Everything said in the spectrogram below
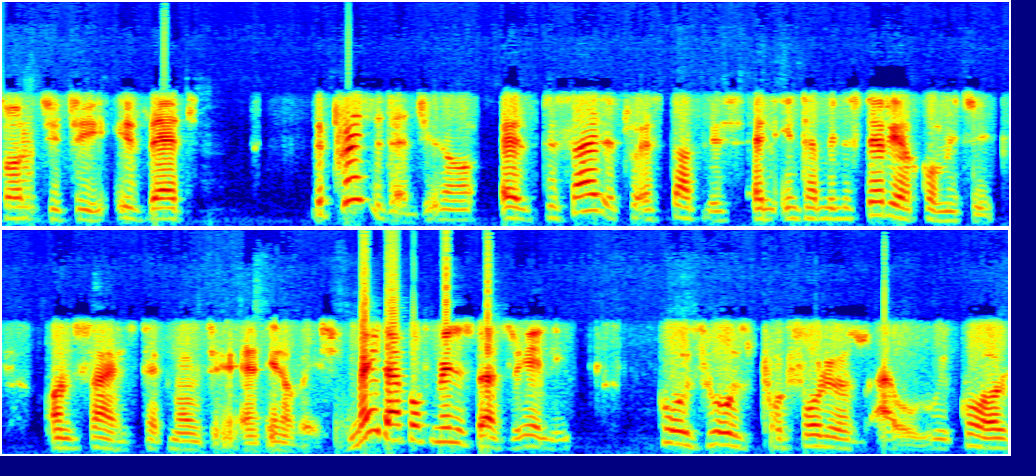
sorry, Chichi, is that the president, you know, has decided to establish an interministerial committee on science, technology, and innovation, made up of ministers really whose whose portfolios we call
